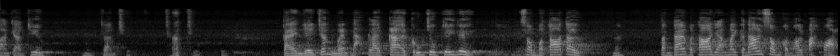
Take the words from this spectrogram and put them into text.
បានច្រើនជាងច្រើនជាងច្រើនជាងតែនិយាយចឹងមិនមែនដាក់ផ្លែផ្កាឲ្យគ្រូជោគជ័យទេសូមបន្តទៅណាប៉ុន្តែបន្តយ៉ាងម៉េចក៏ដោយសូមកុំឲ្យប៉ះពាល់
